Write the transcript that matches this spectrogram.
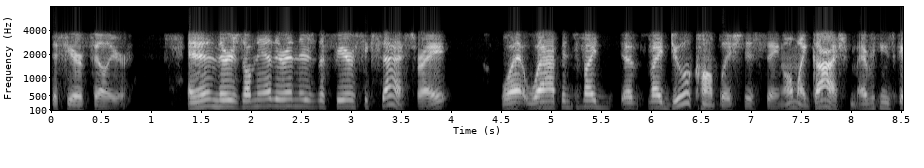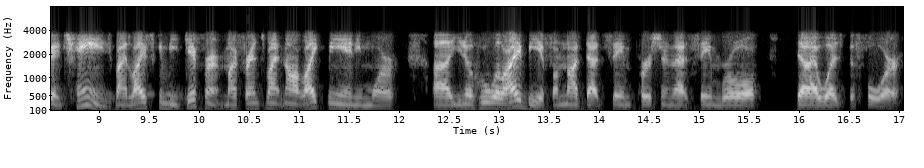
the fear of failure and then there's on the other end there's the fear of success right what what happens if I if I do accomplish this thing? Oh my gosh, everything's going to change. My life's going to be different. My friends might not like me anymore. Uh, you know, who will I be if I'm not that same person, in that same role that I was before?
